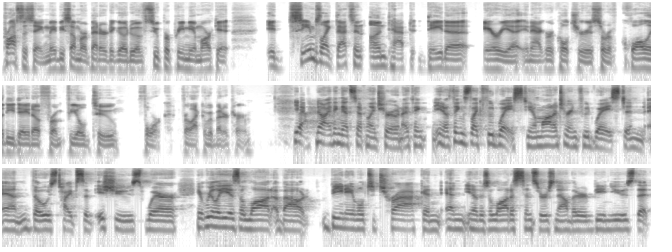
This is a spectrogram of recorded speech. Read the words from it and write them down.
processing, maybe some are better to go to a super premium market. It seems like that's an untapped data area in agriculture is sort of quality data from field to fork, for lack of a better term. Yeah, no, I think that's definitely true. And I think, you know, things like food waste, you know, monitoring food waste and and those types of issues where it really is a lot about being able to track and and you know, there's a lot of sensors now that are being used that,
